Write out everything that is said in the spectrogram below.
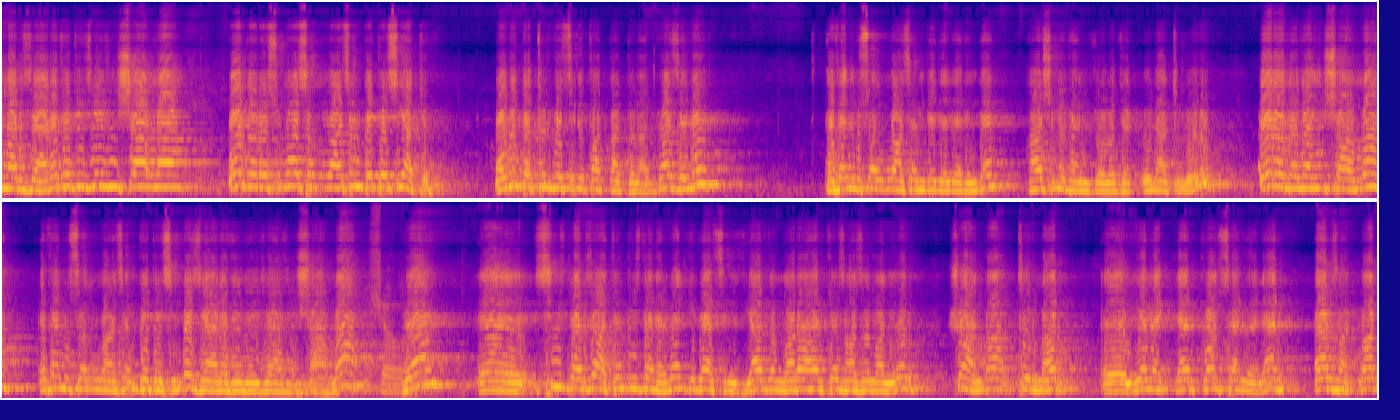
onları ziyaret edeceğiz inşallah. Orada Resulullah sallallahu aleyhi ve sellem dedesi yatıyor. Onun da türbesini patlattılar. Gazze'de Efendimiz sallallahu aleyhi ve sellem dedelerinden Haşim Efendimiz olacak öyle hatırlıyorum. Orada da inşallah Efendimiz sallallahu aleyhi ve sellem dedesini de ziyaret edeceğiz inşallah. İnşallah. Ve e, sizler zaten bizden evvel gidersiniz. Yardımlara herkes hazırlanıyor. Şu anda tırlar, e, yemekler, konserveler, erzaklar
